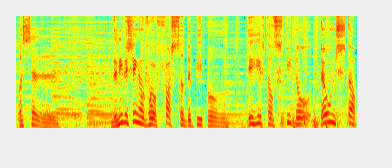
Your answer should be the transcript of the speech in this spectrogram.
Brussel. De nieuwe single voor Foster the People. Die heeft als titel Don't Stop.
